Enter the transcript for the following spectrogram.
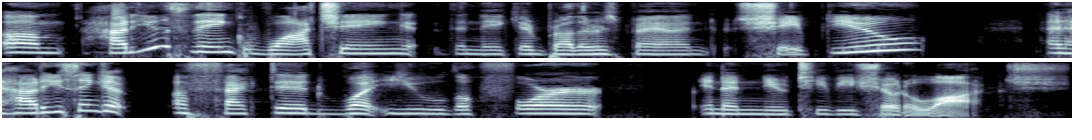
Um, how do you think watching the Naked Brothers band shaped you? And how do you think it affected what you look for in a new TV show to watch?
